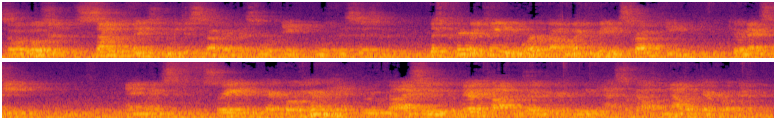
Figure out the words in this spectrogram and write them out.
So those are some of the things we discovered as working with this system. This particular team we worked on went from being a Scrum team to an XP, and went straight into the pair program. Here we had a group of guys who barely talking to each other, we even asked for help, and now they're pair program.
